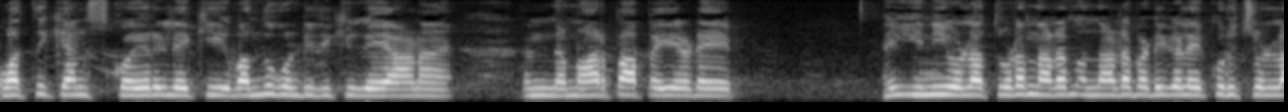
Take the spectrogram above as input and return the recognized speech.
വത്തിക്കാൻ സ്ക്വയറിലേക്ക് വന്നുകൊണ്ടിരിക്കുകയാണ് മാർപ്പാപ്പയുടെ ഇനിയുള്ള തുടർ നട നടപടികളെക്കുറിച്ചുള്ള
